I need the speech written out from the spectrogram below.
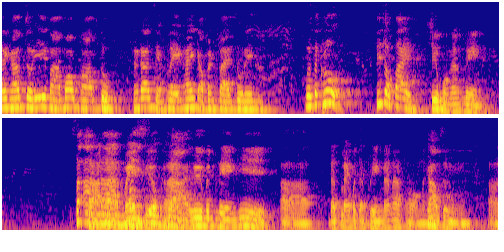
นะครับโจอี้มามอบความสุขทางด้านเสียงเพลงให้กับแฟนๆสุรินทร์เมื่อสักครู่ที่จบไปชื่อผลงานเพลงสะอาดนานไม่เสื่อมคลาย คือเป็นเพลงที่อ่าดัดแปลงมาจากเพลงหน้าหน้าทองนะคครัรับบซึ่งอ่า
